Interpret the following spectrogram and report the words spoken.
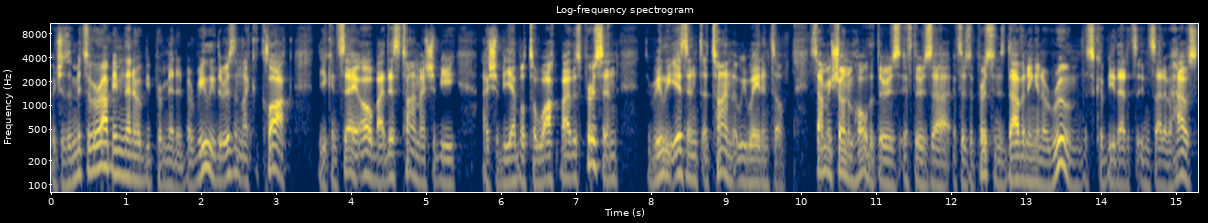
which is a mitzvah rabbim, then it would be permitted. But really, there isn't like a clock you can say, "Oh, by this time I should be I should be able to walk by this person." There really isn't a time that we wait until. Some Rishonim hold that there's if there's a, if there's a person who's davening in a room, this could be that it's inside of a house,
